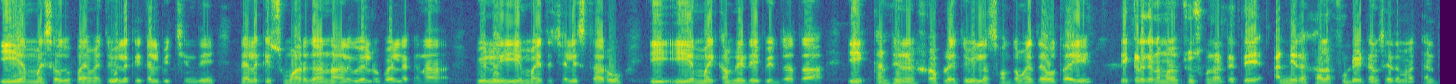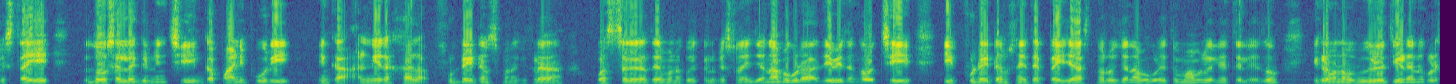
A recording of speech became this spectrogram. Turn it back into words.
ఈఎంఐ సదుపాయం అయితే వీళ్ళకి కల్పించింది. నెలకి సుమారుగా నాలుగు వేల రూపాయల లెక్కన వీళ్ళు ఈఎంఐ అయితే చెల్లిస్తారు. ఈ ఈఎంఐ కంప్లీట్ అయిపోయిన తర్వాత ఈ కంటైనర్ షాపులు అయితే వీళ్ళ సొంతం అయితే అవుతాయి. ఇక్కడ కన్నా మనం చూసుకున్నట్టయితే అన్ని రకాల ఫుడ్ ఐటమ్స్ అయితే మనకు కనిపిస్తాయి. దోశల దగ్గర నుంచి ఇంకా పానీపూరి ఇంకా అన్ని రకాల ఫుడ్ ఐటమ్స్ మనకి ఇక్కడ వరుసగా అయితే మనకు ఇక్కడ కనిపిస్తున్నాయి. జనాభా కూడా అదే విధంగా వచ్చి ఈ ఫుడ్ ఐటమ్స్ అయితే ట్రై చేస్తున్నారు. జనాభా కూడా అయితే మామూలుగా అయితే లేదు. ఇక్కడ మనం వీడియో తీయడానికి కూడా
